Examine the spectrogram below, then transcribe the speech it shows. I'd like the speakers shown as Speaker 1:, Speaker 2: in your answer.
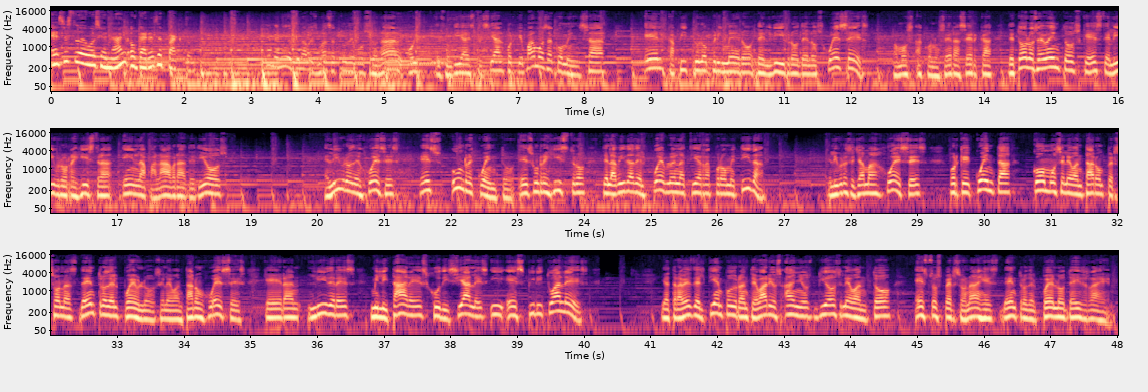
Speaker 1: Este es tu devocional Hogares de Pacto.
Speaker 2: Bienvenidos una vez más a tu devocional. Hoy es un día especial porque vamos a comenzar el capítulo primero del libro de los jueces. Vamos a conocer acerca de todos los eventos que este libro registra en la palabra de Dios. El libro de jueces es un recuento, es un registro de la vida del pueblo en la tierra prometida. El libro se llama Jueces porque cuenta cómo se levantaron personas dentro del pueblo, se levantaron jueces que eran líderes militares, judiciales y espirituales. Y a través del tiempo, durante varios años, Dios levantó estos personajes dentro del pueblo de Israel.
